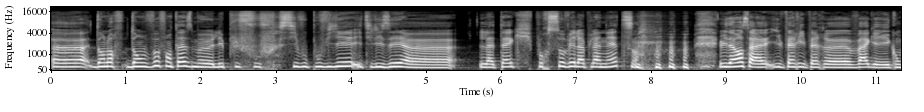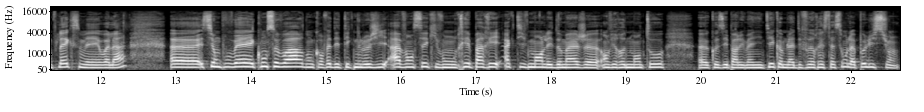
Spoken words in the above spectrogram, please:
dans, leur, dans vos fantasmes les plus fous, si vous pouviez utiliser la tech pour sauver la planète, évidemment, c'est hyper, hyper vague et complexe, mais voilà. Euh, si on pouvait concevoir donc en fait des technologies avancées qui vont réparer activement les dommages euh, environnementaux euh, causés par l'humanité, comme la déforestation, la pollution,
